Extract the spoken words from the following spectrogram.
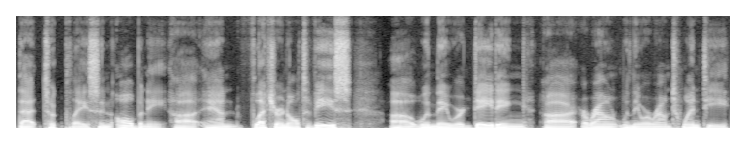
that took place in Albany. Uh, and Fletcher and Altavis, uh, when they were dating uh, around when they were around 20,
